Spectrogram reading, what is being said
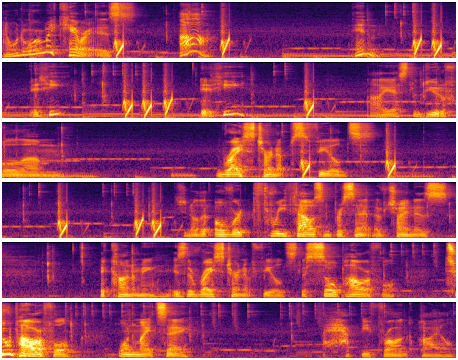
I wonder where my camera is. Ah! Him. It he? It he? Ah, yes, the beautiful um, rice turnips fields. Did you know that over 3,000% of China's economy is the rice turnip fields? They're so powerful. Too powerful, one might say. Happy Frog Pile.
